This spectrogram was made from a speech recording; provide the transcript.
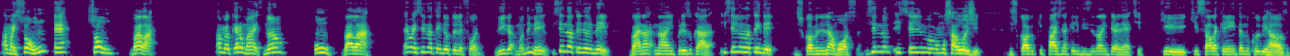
Ah, mas só um? É, só um. Vai lá. Ah, mas eu quero mais. Não, um, vai lá. É, mas se ele não atender o telefone, liga, manda e-mail. E se ele não atender o e-mail, vai na, na, empresa do cara. E se ele não atender, descobre onde ele almoça. E se ele não, e se ele não almoçar hoje, descobre que página que ele visita na internet, que, que sala que ele entra no Clubhouse.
